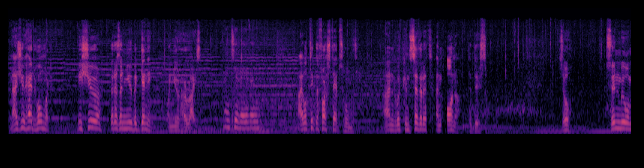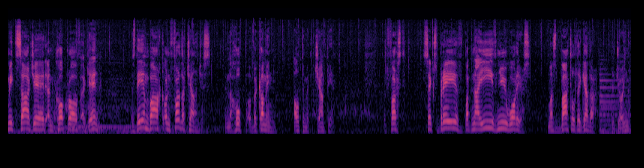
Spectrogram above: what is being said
And as you head homeward, be sure there is a new beginning on your horizon. Thank you, Raven. I will take the first steps home with you, and would consider it an honor to do so. So, soon we will meet Sarjed and Koprov again, as they embark on further challenges in the hope of becoming Ultimate Champion. But first, six brave but naive new warriors must battle together to join them.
